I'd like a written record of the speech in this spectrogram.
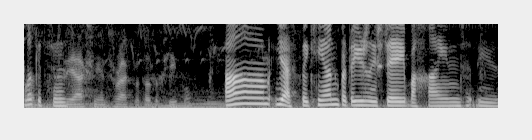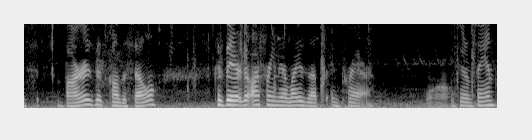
Look, it Do says. they actually interact with other people? Um, yes, they can, but they usually stay behind these bars. It's called the cell, because they're they're offering their lives up in prayer. Wow. You see what I'm saying?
